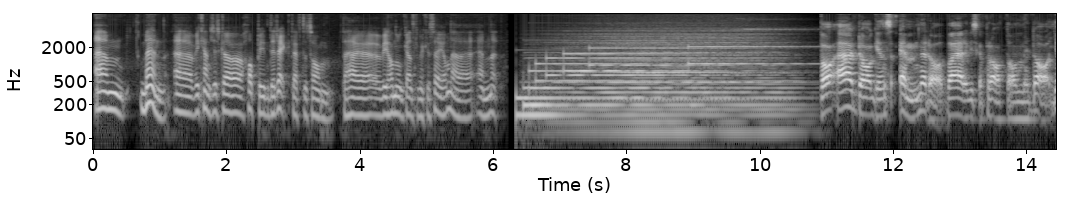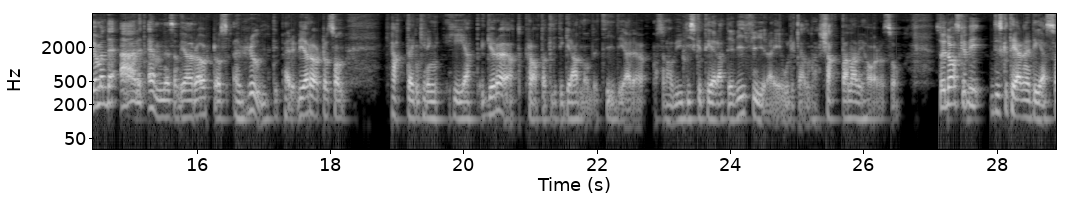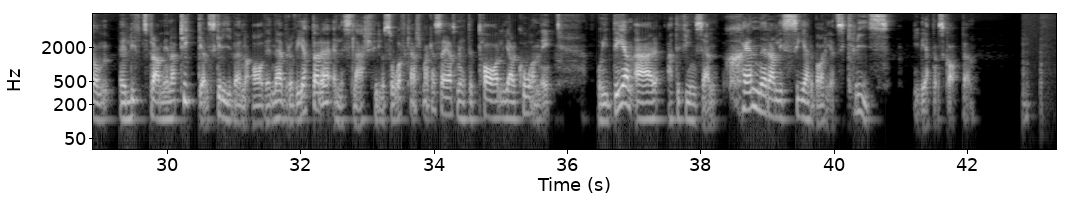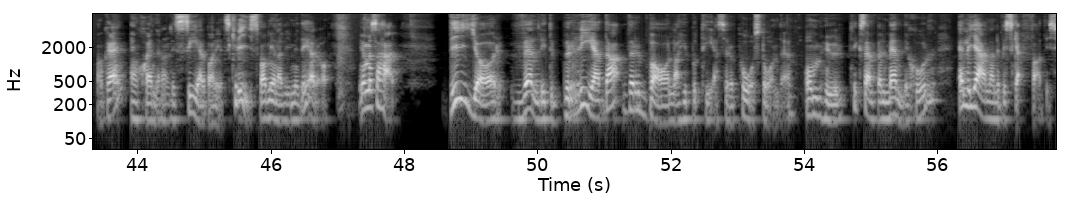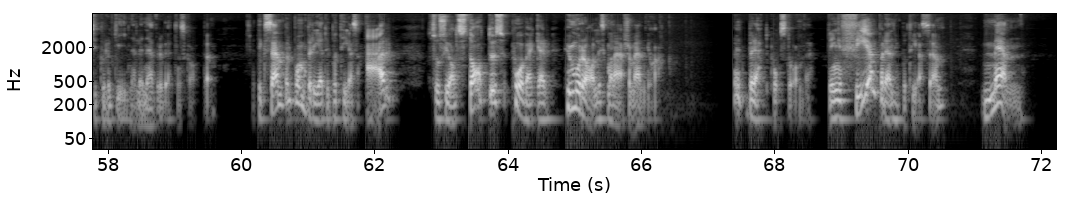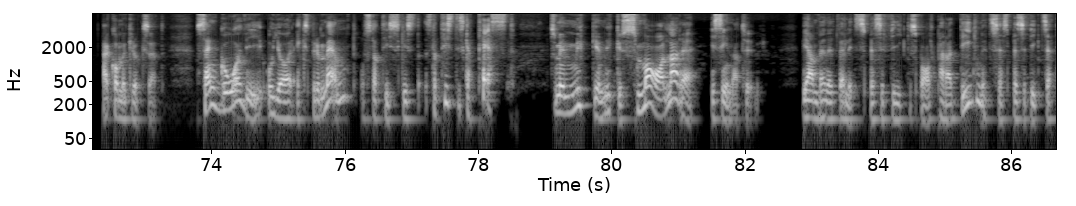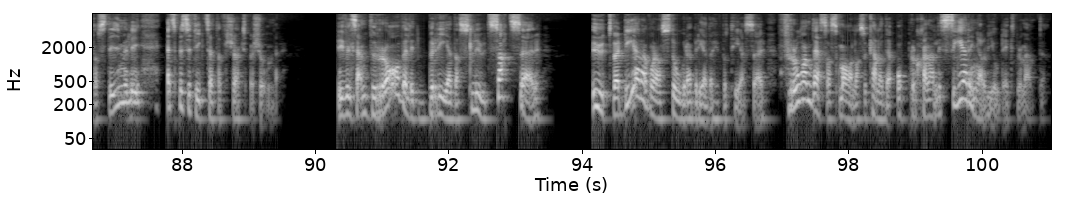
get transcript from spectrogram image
Um, men uh, vi kanske ska hoppa in direkt eftersom det här, vi har nog ganska mycket att säga om det här ämnet. Vad är dagens ämne då? Vad är det vi ska prata om idag? Ja, men det är ett ämne som vi har rört oss runt i. Per vi har rört oss som katten kring het gröt. Pratat lite grann om det tidigare. Och sen har vi ju diskuterat det vi fyra i olika de här chattarna vi har och så. Så idag ska vi diskutera en idé som lyfts fram i en artikel skriven av en neurovetare eller slash filosof kanske man kan säga som heter Tal Jarkoni. Och idén är att det finns en generaliserbarhetskris i vetenskapen. Okej, okay? en generaliserbarhetskris. Vad menar vi med det då? Jo, men så här. Vi gör väldigt breda verbala hypoteser och påståenden om hur till exempel människor eller hjärnan är beskaffad i psykologin eller neurovetenskapen. Ett exempel på en bred hypotes är social status påverkar hur moralisk man är som människa. Det är ett brett påstående. Det är inget fel på den hypotesen. Men, här kommer kruxet. Sen går vi och gör experiment och statistiska test som är mycket, mycket smalare i sin natur. Vi använder ett väldigt specifikt och smalt paradigm, ett specifikt sätt av stimuli, ett specifikt sätt av försökspersoner. Vi vill sedan dra väldigt breda slutsatser, utvärdera våra stora breda hypoteser från dessa smala så kallade operationaliseringar vi gjorde i experimentet.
